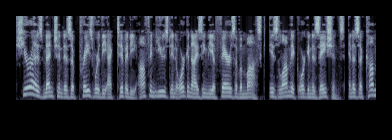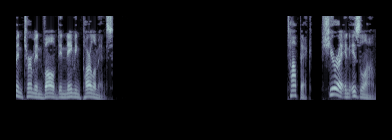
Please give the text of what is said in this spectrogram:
Shura is mentioned as a praiseworthy activity often used in organizing the affairs of a mosque, Islamic organizations, and is a common term involved in naming parliaments. Shura in Islam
